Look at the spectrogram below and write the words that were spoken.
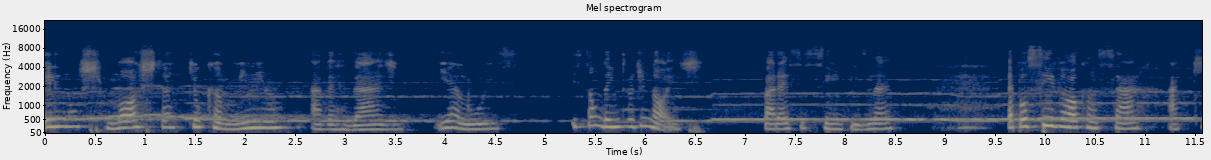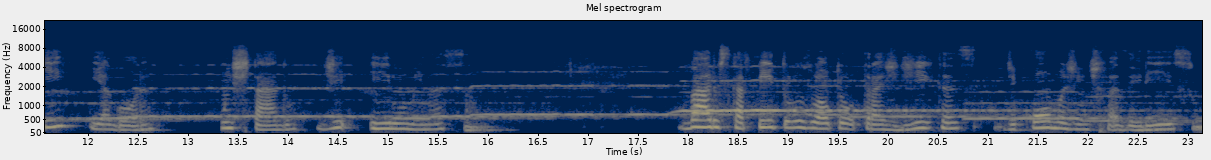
ele nos mostra que o caminho, a verdade e a luz estão dentro de nós. Parece simples, né? É possível alcançar aqui e agora um estado de iluminação. Vários capítulos o autor traz dicas de como a gente fazer isso,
